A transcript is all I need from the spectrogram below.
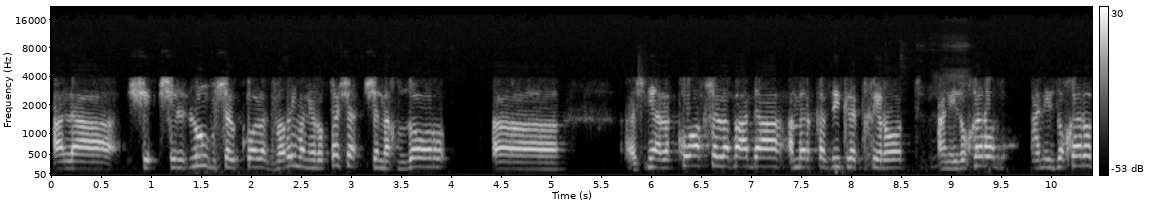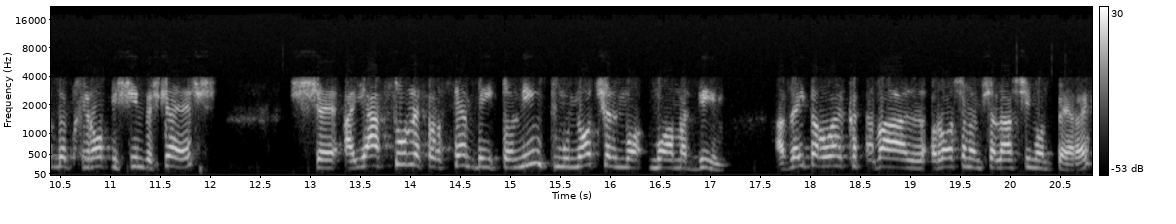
על השילוב של כל הדברים. אני רוצה ש, שנחזור שנייה לכוח של הוועדה המרכזית לבחירות. אני זוכר עוד, אני זוכר עוד בבחירות 96, שהיה אסור לפרסם בעיתונים תמונות של מו- מועמדים. אז היית רואה כתבה על ראש הממשלה שמעון פרס,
